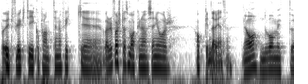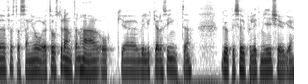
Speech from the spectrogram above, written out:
på utflykt i Kopanten och fick, eh, var det första smaken av seniorhockeyn där egentligen? Ja, det var mitt eh, första senior. Jag tog studenten här och eh, vi lyckades inte gå upp i Superelit med J20.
